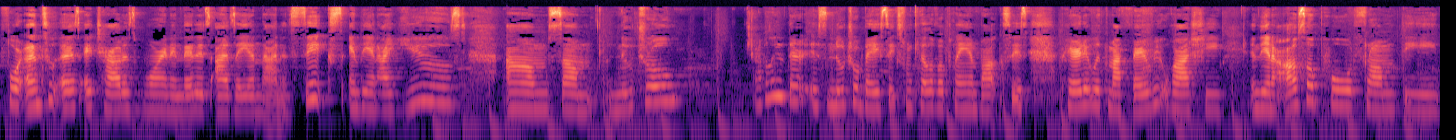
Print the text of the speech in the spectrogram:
For unto us a child is born. And that is Isaiah 9 and 6. And then I used um, some neutral I believe there is neutral basics from Kell of a Plan boxes. Paired it with my favorite washi. And then I also pulled from the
